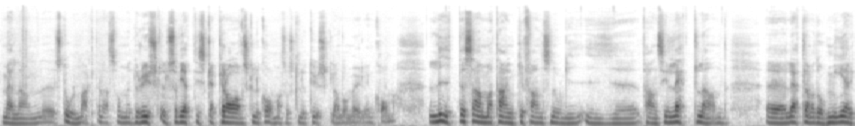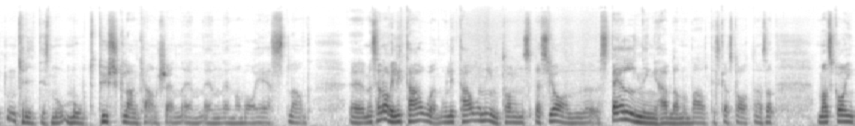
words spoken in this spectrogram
mellan eh, stormakterna. Så om ett ryskt eller sovjetiska krav skulle komma så skulle Tyskland då möjligen komma. Lite samma tanke fanns nog i, i, eh, fanns i Lettland. Eh, Lettland var dock mer kritiskt mot, mot Tyskland kanske än, än, än, än, man var i Estland. Eh, men sen har vi Litauen och Litauen intar en specialställning här bland de baltiska staterna. Så att man ska in,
